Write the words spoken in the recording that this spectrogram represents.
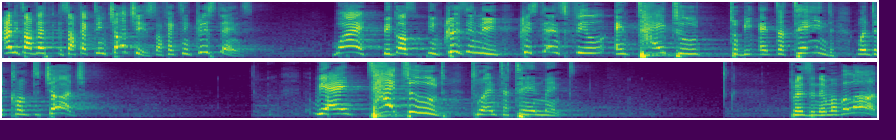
And it's, affect, it's affecting churches, affecting Christians. Why? Because increasingly, Christians feel entitled to be entertained when they come to church. We are entitled to entertainment. Praise the name of the Lord.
